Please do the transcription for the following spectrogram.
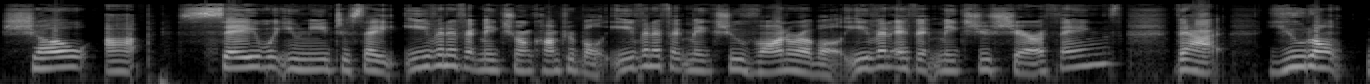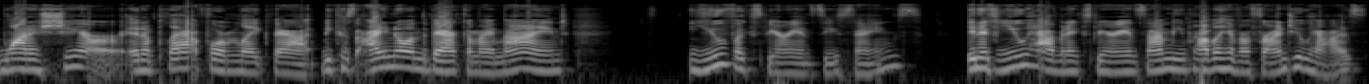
Show up. Say what you need to say, even if it makes you uncomfortable, even if it makes you vulnerable, even if it makes you share things that you don't want to share in a platform like that. Because I know in the back of my mind, you've experienced these things. And if you haven't experienced them, you probably have a friend who has,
